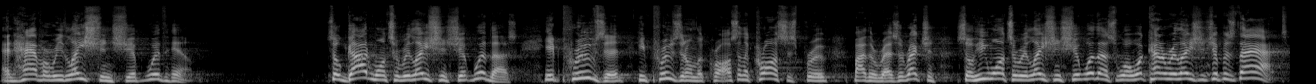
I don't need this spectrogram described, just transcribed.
and have a relationship with him. So God wants a relationship with us. It proves it. He proves it on the cross, and the cross is proved by the resurrection. So he wants a relationship with us. Well, what kind of relationship is that?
